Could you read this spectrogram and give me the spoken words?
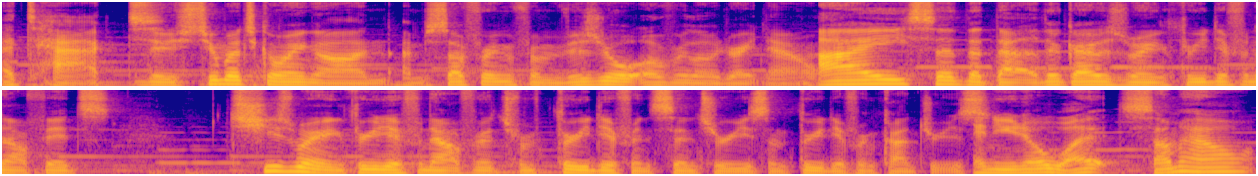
attacked. There's too much going on. I'm suffering from visual overload right now. I said that that other guy was wearing three different outfits she's wearing three different outfits from three different centuries and three different countries. And you know what? Somehow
